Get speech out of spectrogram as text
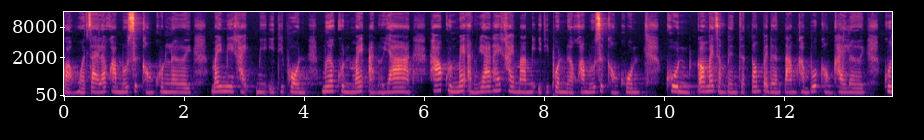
กว่าหัวใจและความรู้สึกของคุณเลย ไม่มีใครมีอิทธิพล เมื่อคุณไม่อนุญาตถ้าคุณไม่อนุญาตให้ใครมามีอิทธิพลเหนือความรู้สึกของคุณ คุณก็ไม่จำเป็นจะต้องไปเดินตามคำพูดของใครเลย คุณ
